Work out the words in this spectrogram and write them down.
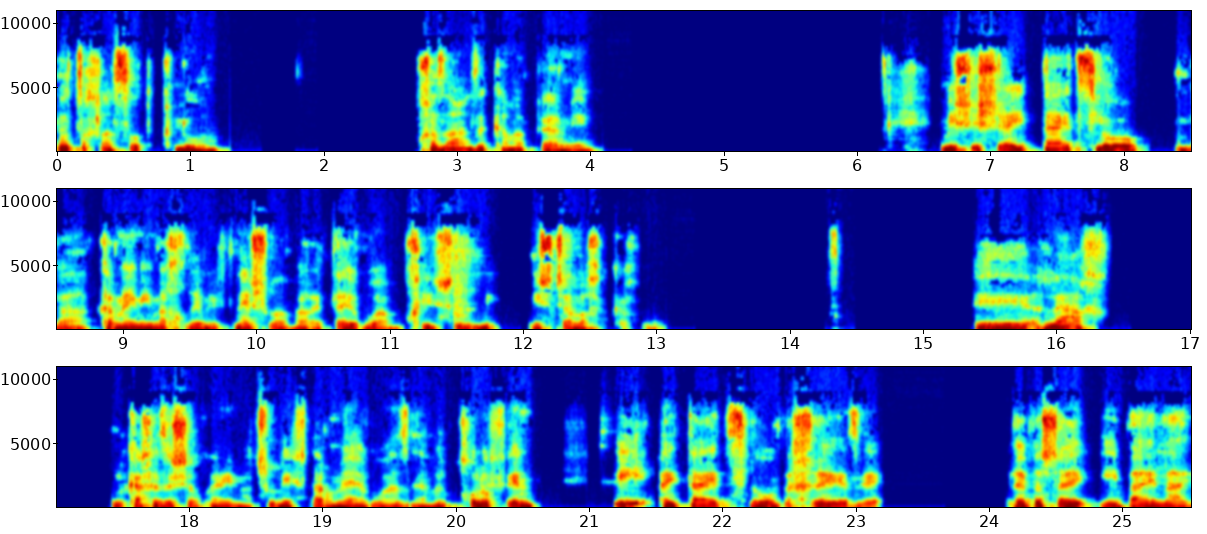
לא צריך לעשות כלום. הוא חזר על זה כמה פעמים. מישהי שהייתה אצלו בכמה ימים האחרונים לפני שהוא עבר את האירוע המוחי של משם אחר כך הוא אה, הלך, הוא לקח איזה שבועיים עד שהוא נפטר מהאירוע הזה, אבל בכל אופן, היא הייתה אצלו, ואחרי איזה רבע שעה היא באה אליי.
